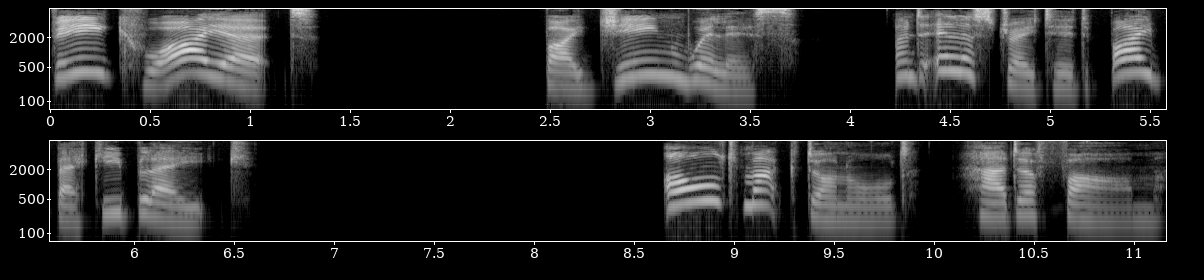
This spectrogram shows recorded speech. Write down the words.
Be quiet by Jean Willis and illustrated by Becky Blake. Old MacDonald had a farm.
